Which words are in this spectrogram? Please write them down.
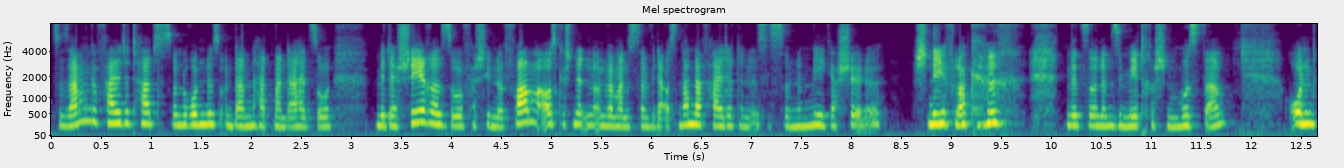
zusammengefaltet hat, so ein rundes, und dann hat man da halt so mit der Schere so verschiedene Formen ausgeschnitten und wenn man es dann wieder auseinanderfaltet, dann ist es so eine mega schöne Schneeflocke mit so einem symmetrischen Muster. Und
